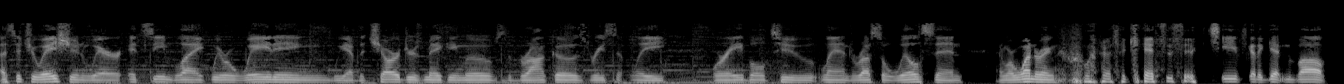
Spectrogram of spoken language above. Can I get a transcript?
a situation where it seemed like we were waiting. We have the Chargers making moves. The Broncos recently were able to land Russell Wilson. And we're wondering when are the Kansas City Chiefs going to get involved?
